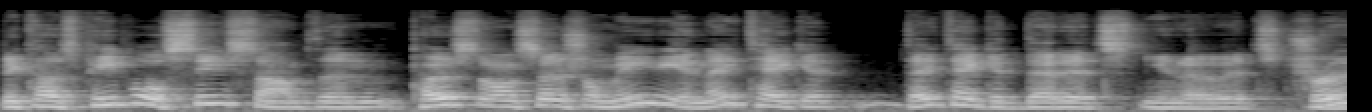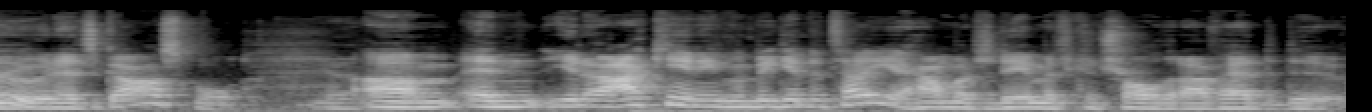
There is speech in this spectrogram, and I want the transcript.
because people see something posted on social media and they take it they take it that it's you know it's true Right. and it's gospel Yeah. um, and you know i can't even begin to tell you how much damage control that i've had to do you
